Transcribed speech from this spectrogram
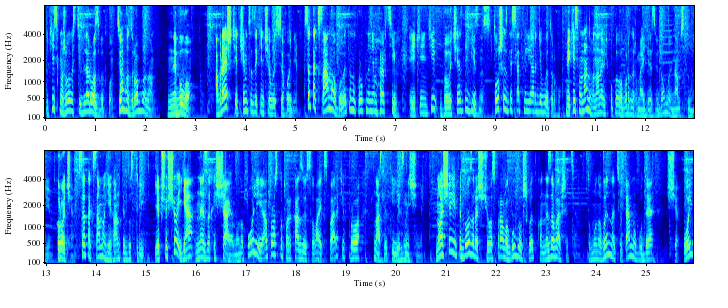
якісь можливості для розвитку. Цього зроблено не було. А врешті, чим це закінчилось сьогодні? Все так само великим укрупненням гравців. AT&T – величезний бізнес, 160 мільярдів виторгу. В якийсь момент вона навіть купила Warner Media з відомою нам студією. Коротше, все так само гігант індустрії. Якщо що, я не захищаю монополії, а просто переказую слова експертів про наслідки їх знищення. Ну а ще є підозра, що справа Google швидко не завершиться, тому новин на цю тему буде ще ой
